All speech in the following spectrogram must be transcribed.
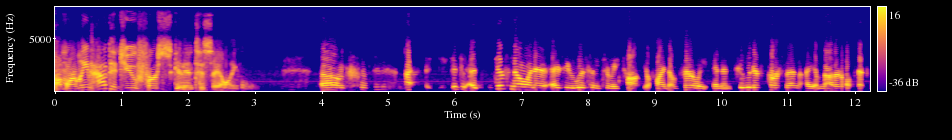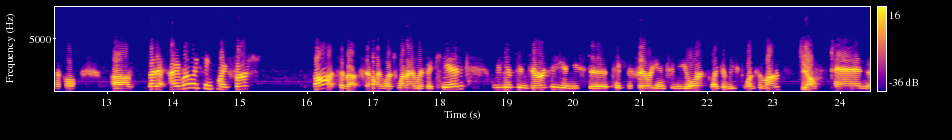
Uh, Marlene, how did you first get into sailing? Um, I, uh, just knowing it as you listen to me talk, you'll find I'm fairly an intuitive person. I am not at all technical. Um, but I really think my first thoughts about sailing was when I was a kid. We lived in Jersey and used to take the ferry into New York like at least once a month. Yeah. And,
